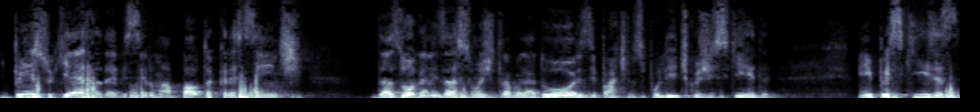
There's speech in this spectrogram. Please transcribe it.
E penso que essa deve ser uma pauta crescente das organizações de trabalhadores e partidos políticos de esquerda. Em pesquisas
